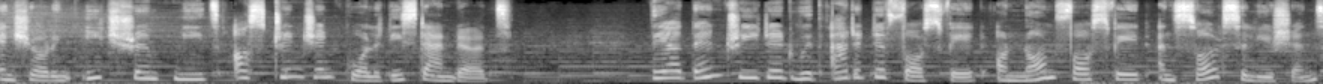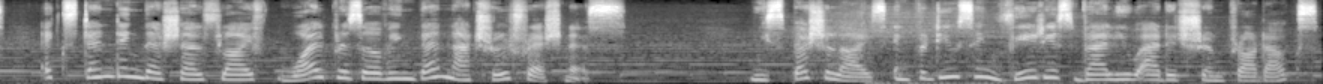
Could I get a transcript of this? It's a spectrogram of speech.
ensuring each shrimp meets our stringent quality standards. They are then treated with additive phosphate or non phosphate and salt solutions, extending their shelf life while preserving their natural freshness. We specialize in producing various value added shrimp products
